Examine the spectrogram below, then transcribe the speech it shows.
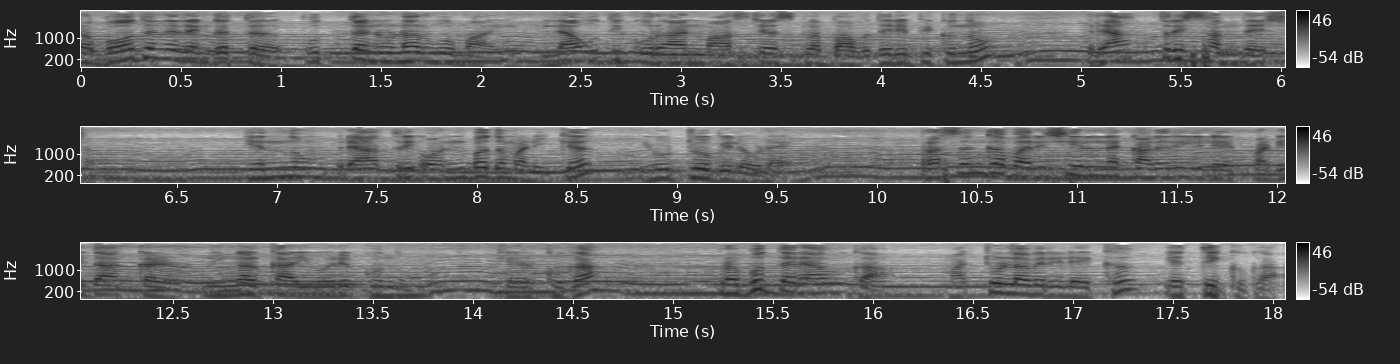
പ്രബോധന രംഗത്ത് പുത്തനുണർവുമായി ലൗദി ഖുർആൻ മാസ്റ്റേഴ്സ് ക്ലബ് അവതരിപ്പിക്കുന്നു. രാത്രി സന്ദേശം. എന്നും രാത്രി ഒൻപത് മണിക്ക് യൂട്യൂബിലൂടെ. പ്രസംഗ പരിശീലന കളരിയിലെ പഠിതാക്കൾ നിങ്ങൾക്കായി ഒരുക്കുന്നു. കേൾക്കുക പ്രബുദ്ധരാവുക മറ്റുള്ളവരിലേക്ക് എത്തിക്കുക.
